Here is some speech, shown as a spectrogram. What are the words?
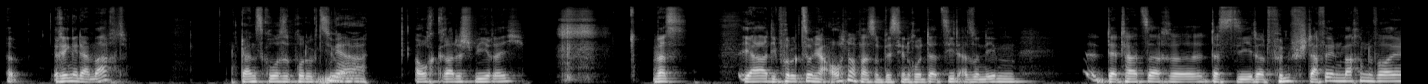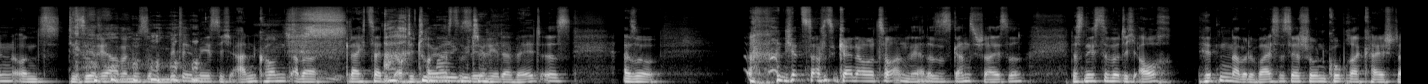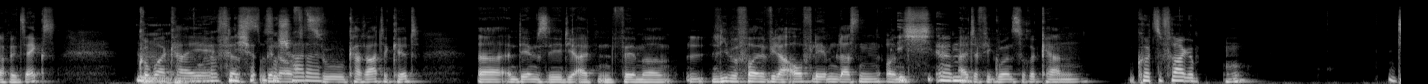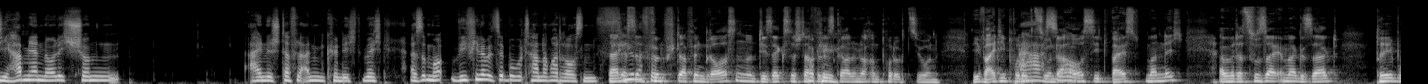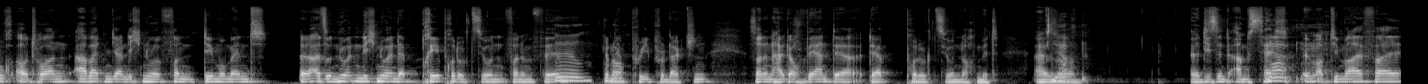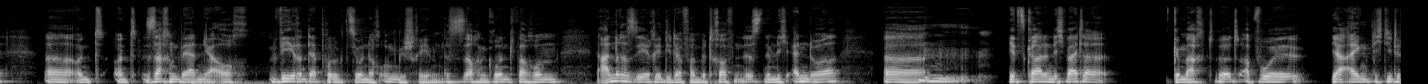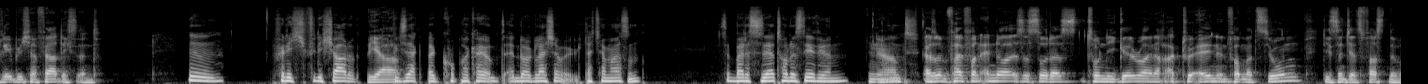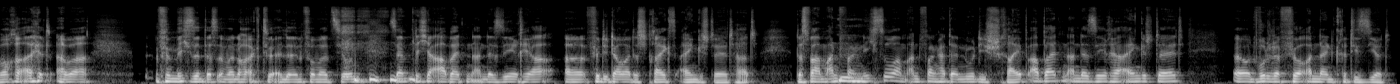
Äh, Ringe der Macht, ganz große Produktion, ja. auch gerade schwierig. Was ja die Produktion ja auch noch mal so ein bisschen runterzieht. Also neben der Tatsache, dass sie dort fünf Staffeln machen wollen und die Serie aber nur so mittelmäßig ankommt, aber gleichzeitig Ach, auch die teuerste Serie der Welt ist. Also und jetzt haben sie keine Autoren mehr. Das ist ganz scheiße. Das nächste würde ich auch hitten, aber du weißt es ja schon, Cobra Kai Staffel 6. Cobra hm, Kai, das, das Spin-off so zu Karate Kid, äh, in dem sie die alten Filme liebevoll wieder aufleben lassen und ich, ähm, alte Figuren zurückkehren. Kurze Frage. Mhm. Die haben ja neulich schon eine Staffel angekündigt. Also wie viele sind momentan noch mal draußen? Nein, Vier es sind fünf Staffeln draußen und die sechste Staffel okay. ist gerade noch in Produktion. Wie weit die Produktion so. da aussieht, weiß man nicht. Aber dazu sei immer gesagt, Drehbuchautoren arbeiten ja nicht nur von dem Moment, also nur, nicht nur in der Präproduktion von einem Film, mhm, genau. in der Pre-Production, sondern halt auch während der, der Produktion noch mit. Also ja. äh, die sind am Set ja. im Optimalfall äh, und, und Sachen werden ja auch während der Produktion noch umgeschrieben. Das ist auch ein Grund, warum eine andere Serie, die davon betroffen ist, nämlich Endor, äh, mhm. jetzt gerade nicht weitergemacht wird, obwohl ja eigentlich die Drehbücher fertig sind. Mhm. Finde ich, find ich schade. Ja. Wie gesagt, bei Cobra Kai und Endor gleicher, gleichermaßen. Das sind beides sehr tolle Serien. Ja. Und also im Fall von Endor ist es so, dass Tony Gilroy nach aktuellen Informationen, die sind jetzt fast eine Woche alt, aber für mich sind das immer noch aktuelle Informationen, sämtliche Arbeiten an der Serie äh, für die Dauer des Streiks eingestellt hat. Das war am Anfang mhm. nicht so. Am Anfang hat er nur die Schreibarbeiten an der Serie eingestellt äh, und wurde dafür online kritisiert.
